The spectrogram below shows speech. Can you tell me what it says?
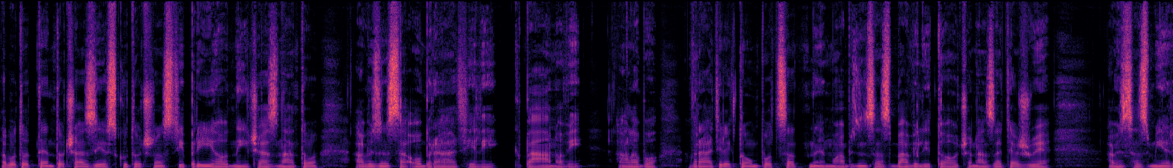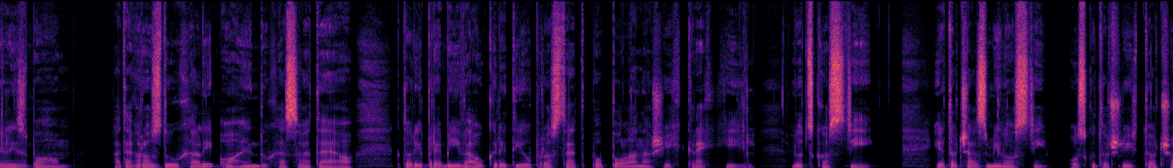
lebo to, tento čas je v skutočnosti príhodný čas na to, aby sme sa obrátili k pánovi, alebo vrátili k tomu podstatnému, aby sme sa zbavili toho, čo nás zaťažuje aby sa zmierili s Bohom a tak rozdúchali oheň Ducha Svetého, ktorý prebýva ukrytý uprostred popola našich krehkých ľudskostí. Je to čas milosti, uskutočniť to, čo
